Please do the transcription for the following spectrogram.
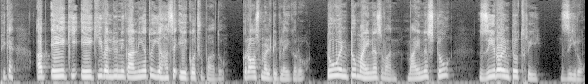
ठीक है? अब ए की ए की वैल्यू निकालनी है तो यहाँ से ए को छुपा दो। क्रॉस मल्टीप्लाई करो। Two into minus one, minus two, zero into three, zero.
